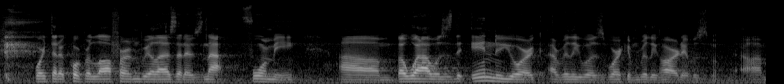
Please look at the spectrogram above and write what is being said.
worked at a corporate law firm. Realized that it was not for me. Um, but when I was in New York, I really was working really hard. It was um,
